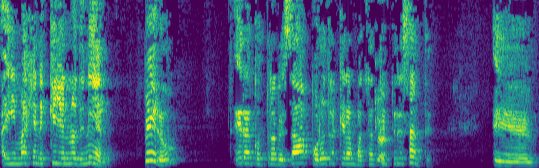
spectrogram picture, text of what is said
hay imágenes que ellos no tenían, pero eran contrapesadas por otras que eran bastante Claro. interesantes. Eh,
